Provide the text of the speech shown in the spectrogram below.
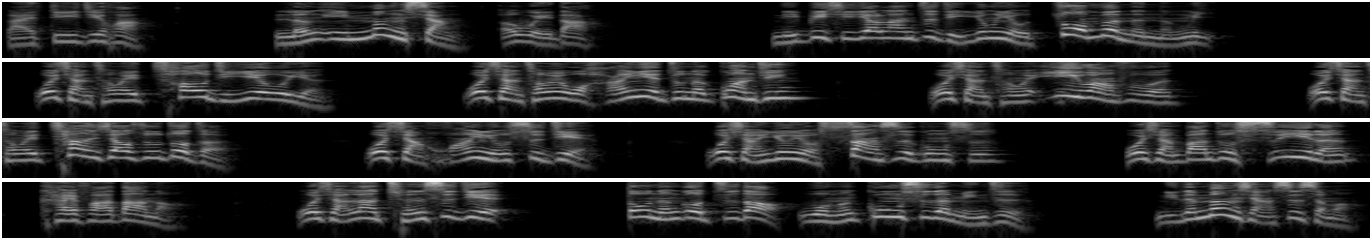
来，第一句话，人因梦想而伟大，你必须要让自己拥有做梦的能力。我想成为超级业务员，我想成为我行业中的冠军，我想成为亿万富翁，我想成为畅销书作者，我想环游世界，我想拥有上市公司。我想帮助十亿人开发大脑，我想让全世界都能够知道我们公司的名字。你的梦想是什么？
